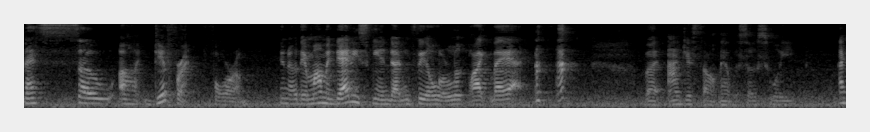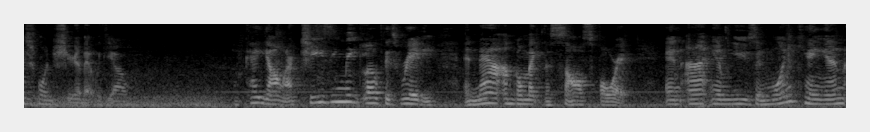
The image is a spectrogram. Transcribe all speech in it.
that's so uh, different for them. You know, their mom and daddy's skin doesn't feel or look like that. but I just thought that was so sweet. I just wanted to share that with y'all. Okay, y'all, our cheesy meatloaf is ready. And now I'm gonna make the sauce for it. And I am using one can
